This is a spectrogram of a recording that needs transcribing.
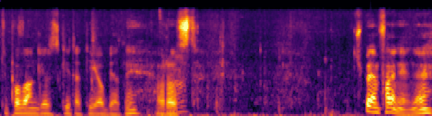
Typowo angielski taki obiad, nie? Rost. Ci powiem fajnie, nie?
